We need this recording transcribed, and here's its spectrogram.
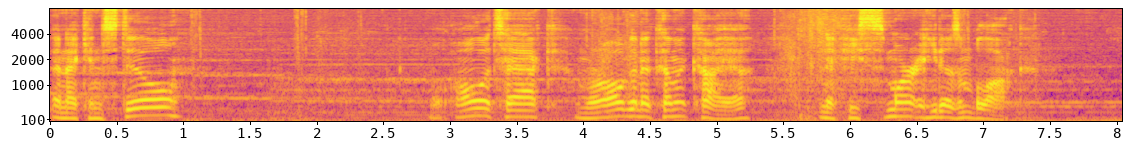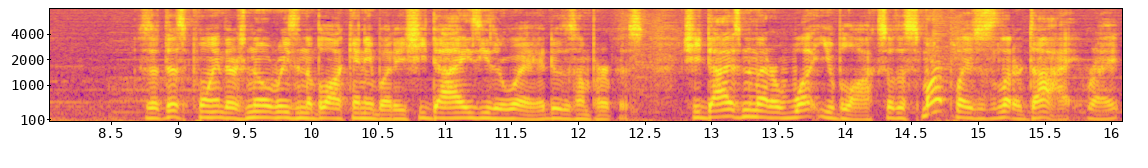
And I can still... We'll all attack, and we're all going to come at Kaya. And if he's smart, he doesn't block. Because at this point, there's no reason to block anybody. She dies either way. I do this on purpose. She dies no matter what you block. So the smart play is just let her die, right?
